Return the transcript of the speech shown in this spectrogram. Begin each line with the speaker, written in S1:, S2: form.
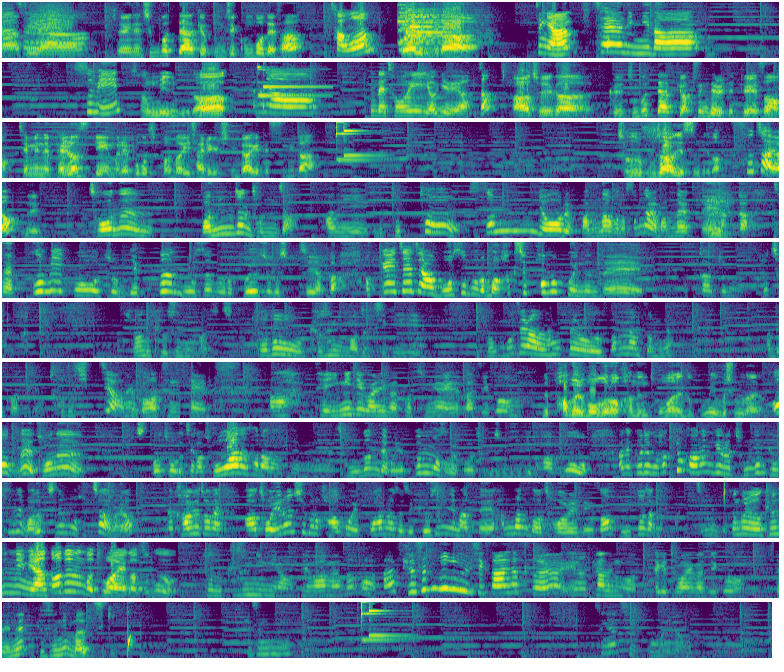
S1: 안녕하세요.
S2: 저희는 충북대학교 공식 홍보대사
S1: 정원,
S2: 대학입니다.
S1: 승현, 채은입니다.
S3: 수민
S4: 상민입니다.
S3: 안녕. 근데 저희 여기 왜 왔죠?
S2: 아 저희가 그 충북대학교 학생들을 대표해서 재밌는 밸런스 게임을 해보고 싶어서 이 자리를 준비하게 됐습니다.
S4: 저는 후자하겠습니다.
S3: 후자요?
S4: 네.
S3: 저는 완전 전자. 아니 근데 보통 썸 녀를 만나거나 썸남을 만날 때 약간 제가 꾸미고 좀 예쁜 모습으로 보여주고 싶지 약간 어, 꾀재재한 모습으로 막 학식 퍼먹고 있는데 약간 좀 그렇지 않을까요?
S1: 저는 교수님 마주치기. 저도 교수님 마주치기. 너무 꼬질한 상태로 썸남 썸녀? 안 될 것 같아요. 저도 쉽지 않을 것 같은데. 아, 제 이미지 관리가 더 중요해가지고.
S4: 근데 밥을 먹으러 가는 동안에도 꾸미고 싶나요?
S3: 어, 네 저는 어, 저, 제가 좋아하는 사람한테는 정돈되고 예쁜 모습을 보여주고 싶기도 하고 아니 그리고 학교 가는 길에 전공 교수님 마주치는 거 좋지 않아요? 가기 전에 아 저 이런 식으로 가고 있고 하면서 이제 교수님한테 한 번 더 저를 내서 눈도장을 딱 찍는 거죠.
S1: 전 그리고 교수님이랑 떠드는 거 좋아해가지고. 저도 교수님이랑 대화하면서, 어, 아, 교수님 식사하셨어요? 이렇게 하는 거 되게 좋아해가지고. 저희는 교수님 마주치기. 교수님. 승현 씨 뭐예요?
